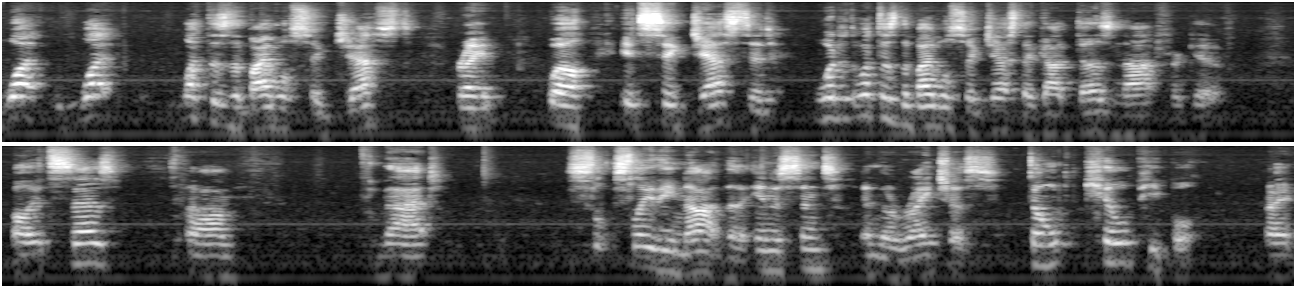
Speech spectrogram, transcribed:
what what what does the Bible suggest? Right? Well, it's suggested. What what does the Bible suggest that God does not forgive? Well, it says um, that slay thee not the innocent and the righteous. Don't kill people, right?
